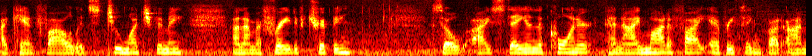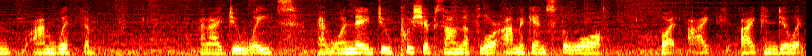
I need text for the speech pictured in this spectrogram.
I can't follow. It's too much for me. And I'm afraid of tripping. So I stay in the corner and I modify everything, but I'm, I'm with them. And I do weights, and when they do push-ups on the floor, I'm against the wall, but I, I can do it.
